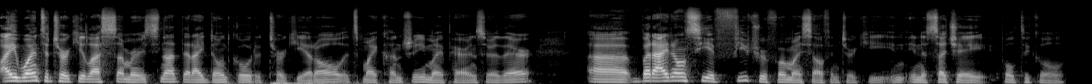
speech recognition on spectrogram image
I went to Turkey last summer. It's not that I don't go to Turkey at all. It's my country. My parents are there. Uh, but I don't see a future for myself in Turkey in, in a, such a political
